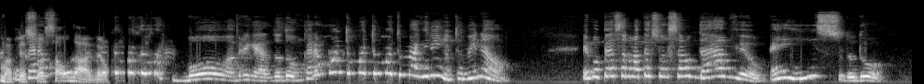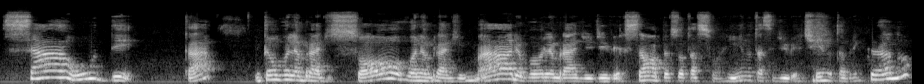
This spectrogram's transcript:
Uma um pessoa saudável. Muito, boa, obrigada, Dodô. Um cara muito, muito, muito magrinho, também não. Eu vou pensar numa pessoa saudável. É isso, Dudu. Saúde, tá? Então eu vou lembrar de sol, vou lembrar de mar, eu vou lembrar de diversão, a pessoa está sorrindo, está se divertindo, está brincando.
